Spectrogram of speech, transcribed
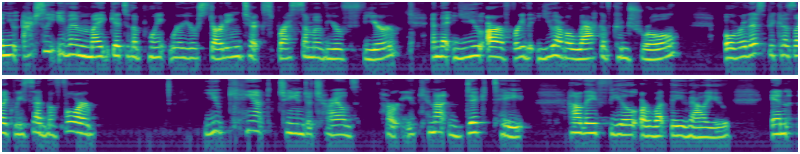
and you actually even might get to the point where you're starting to express some of your fear and that you are afraid that you have a lack of control over this because like we said before you can't change a child's heart. You cannot dictate how they feel or what they value. And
